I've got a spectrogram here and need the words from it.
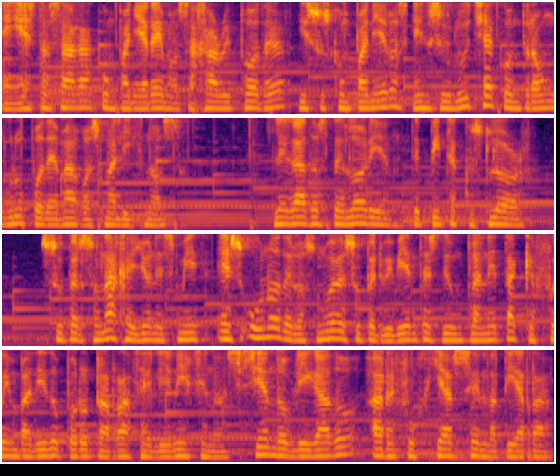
En esta saga acompañaremos a Harry Potter y sus compañeros en su lucha contra un grupo de magos malignos. Legados de Lorien de Peter Cuslor. Su personaje John Smith es uno de los nueve supervivientes de un planeta que fue invadido por otra raza alienígena, siendo obligado a refugiarse en la Tierra.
